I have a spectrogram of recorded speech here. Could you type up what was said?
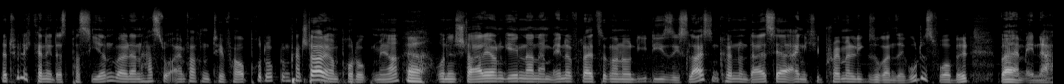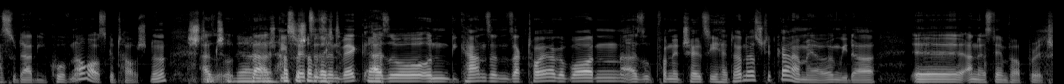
Natürlich kann dir das passieren, weil dann hast du einfach ein TV-Produkt und kein Stadionprodukt mehr. Ja. Und ins Stadion gehen dann am Ende vielleicht sogar nur die, die es sich leisten können. Und da ist ja eigentlich die Premier League sogar ein sehr gutes Vorbild, weil am Ende hast du da die Kurven auch ausgetauscht. Ne? Stimmt also schon, ja, klar, ja, Stehplätze sind weg, Ja. Also und die Karten sind sackteuer geworden. Also von den Chelsea-Hattern, das steht keiner mehr irgendwie da äh, an der Stamford Bridge.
